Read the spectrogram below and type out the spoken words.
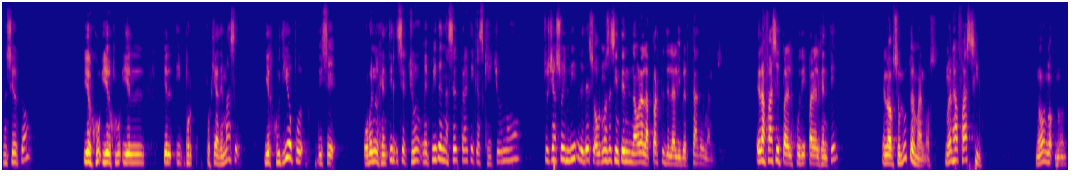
¿no es cierto? Y el, y el, y el, y el porque además, y el judío dice, o bueno, el gentil dice, yo, me piden hacer prácticas que yo no, yo ya soy libre de eso. No sé si entienden ahora la parte de la libertad, hermanos. ¿Era fácil para el, para el gentil? En lo absoluto, hermanos, no era fácil. No, no, no,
